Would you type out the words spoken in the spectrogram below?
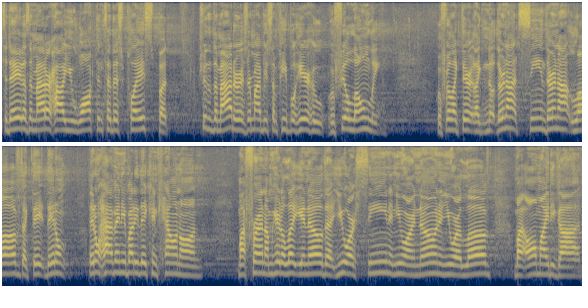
Today, it doesn't matter how you walked into this place, but truth of the matter is there might be some people here who, who feel lonely, who feel like they're like no, they're not seen, they're not loved, like they, they don't they don't have anybody they can count on. My friend, I'm here to let you know that you are seen and you are known and you are loved by Almighty God.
